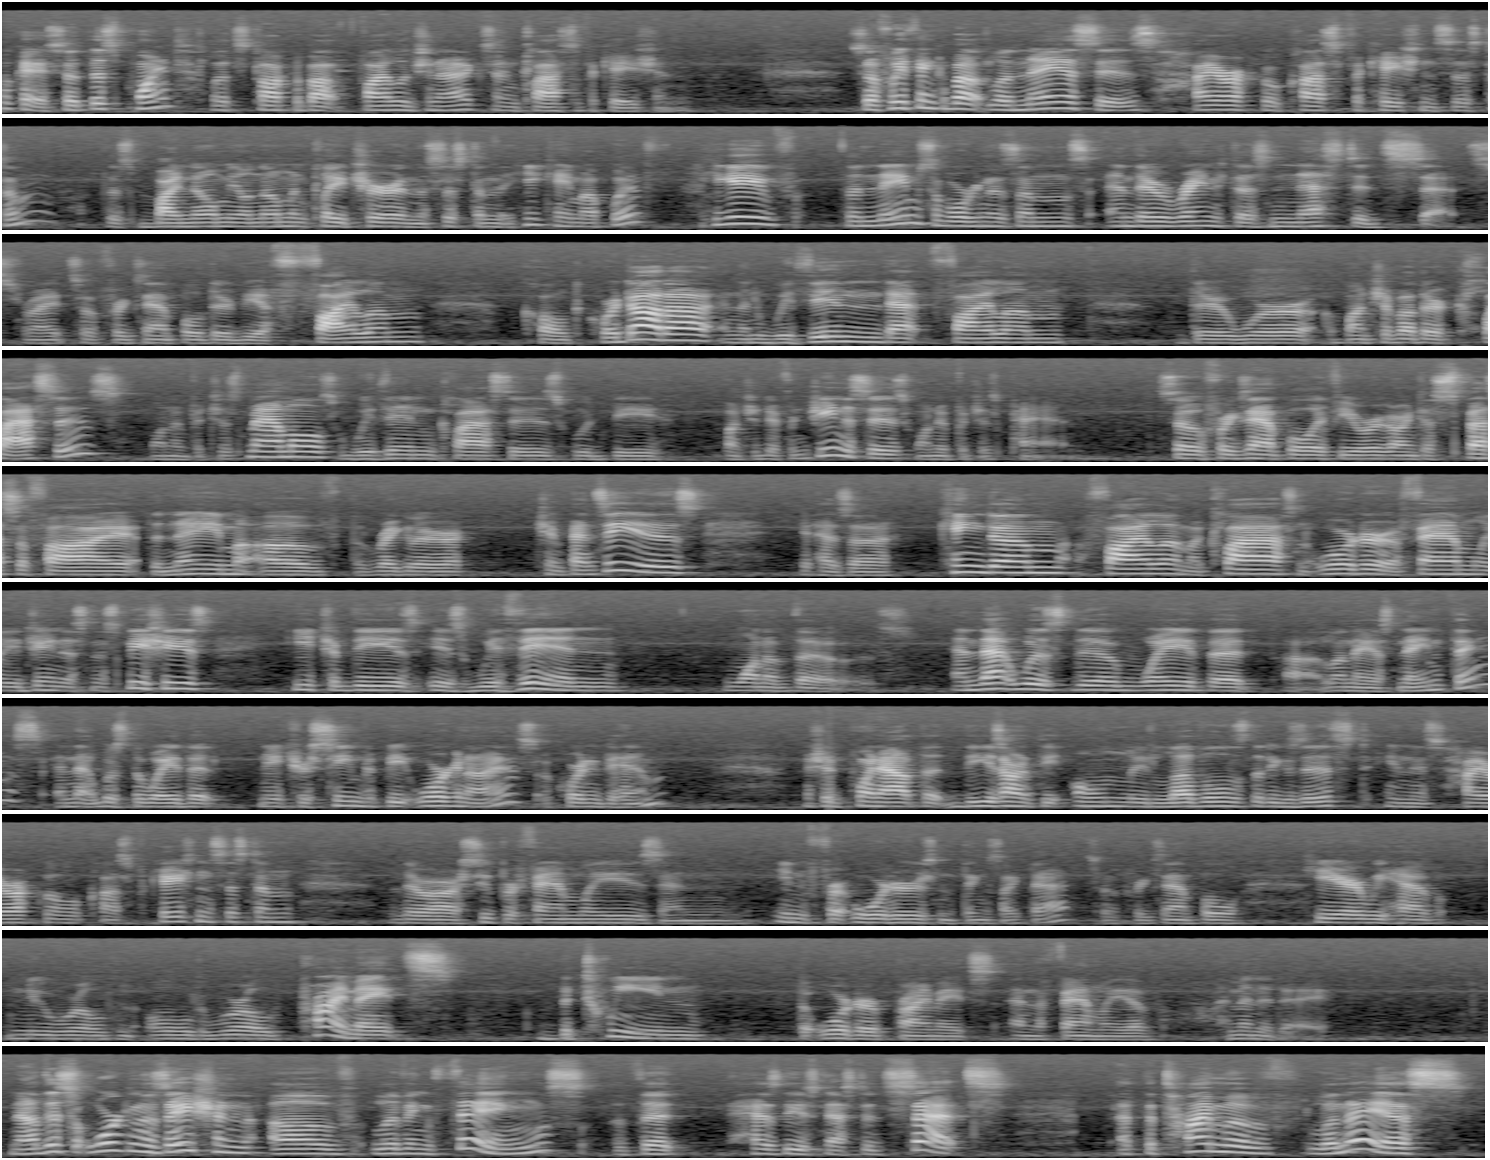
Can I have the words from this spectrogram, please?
Okay, so at this point, let's talk about phylogenetics and classification. So if we think about Linnaeus's hierarchical classification system, this binomial nomenclature and the system that he came up with, he gave the names of organisms and they're arranged as nested sets, right? So for example, there'd be a phylum called Chordata, and then within that phylum, there were a bunch of other classes, one of which is mammals. Within classes would be a bunch of different genuses, one of which is pan. So for example, if you were going to specify the name of the regular chimpanzee is, it has a kingdom, a phylum, a class, an order, a family, a genus, and a species. Each of these is within one of those. And that was the way that uh, Linnaeus named things, and that was the way that nature seemed to be organized, according to him. I should point out that these aren't the only levels that exist in this hierarchical classification system. There are superfamilies and infraorders and things like that. So for example, here we have New World and Old World primates between the order of primates and the family of Hominidae. Now this organization of living things that has these nested sets, at the time of Linnaeus,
